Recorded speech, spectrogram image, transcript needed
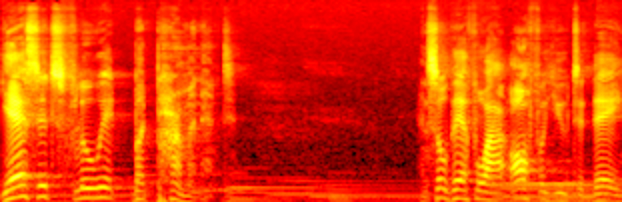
Yes, it's fluid, but permanent. And so, therefore, I offer you today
